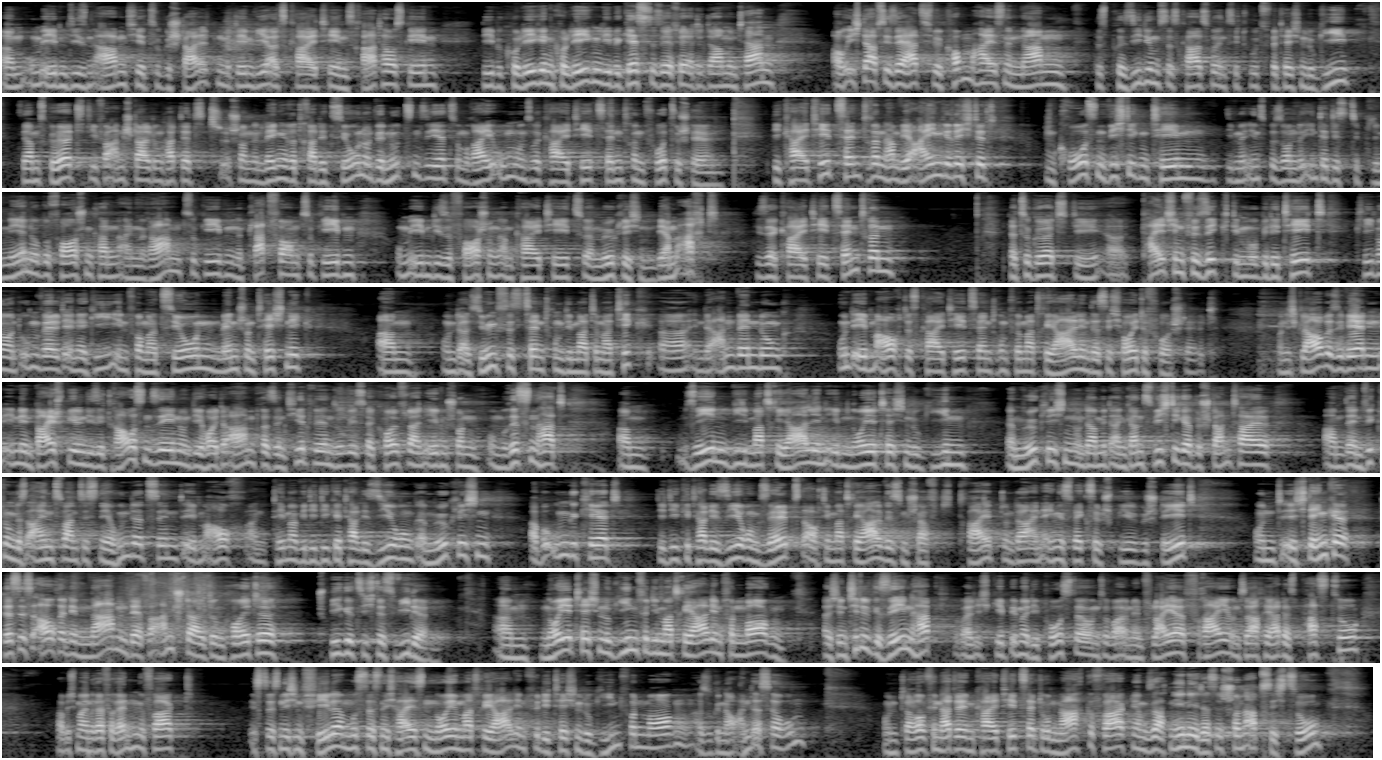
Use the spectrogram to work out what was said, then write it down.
Ähm, um eben diesen Abend hier zu gestalten, mit dem wir als KIT ins Rathaus gehen. Liebe Kolleginnen und Kollegen, liebe Gäste, sehr verehrte Damen und Herren, auch ich darf Sie sehr herzlich willkommen heißen im Namen des Präsidiums des Karlsruher Instituts für Technologie. Sie haben es gehört, die Veranstaltung hat jetzt schon eine längere Tradition und wir nutzen sie jetzt um Reihe um unsere KIT-Zentren vorzustellen. Die KIT-Zentren haben wir eingerichtet, um großen, wichtigen Themen, die man insbesondere interdisziplinär nur beforschen kann, einen Rahmen zu geben, eine Plattform zu geben, um eben diese Forschung am KIT zu ermöglichen. Wir haben acht dieser KIT-Zentren. Dazu gehört die äh, Teilchenphysik, die Mobilität, Klima und Umwelt, Energie, Information, Mensch und Technik ähm, und als jüngstes Zentrum die Mathematik äh, in der Anwendung und eben auch das KIT-Zentrum für Materialien, das sich heute vorstellt. Und ich glaube, Sie werden in den Beispielen, die Sie draußen sehen und die heute Abend präsentiert werden, so wie es Herr Käuflein eben schon umrissen hat, ähm, sehen, wie Materialien eben neue Technologien ermöglichen und damit ein ganz wichtiger Bestandteil der Entwicklung des 21. Jahrhunderts sind, eben auch ein Thema wie die Digitalisierung ermöglichen, aber umgekehrt die Digitalisierung selbst auch die Materialwissenschaft treibt und da ein enges Wechselspiel besteht. Und ich denke, das ist auch in dem Namen der Veranstaltung heute, spiegelt sich das wieder. Ähm, neue Technologien für die Materialien von morgen. Als ich den Titel gesehen habe, weil ich gebe immer die Poster und so weiter und den Flyer frei und sage, ja, das passt so, habe ich meinen Referenten gefragt, ist das nicht ein Fehler? Muss das nicht heißen, neue Materialien für die Technologien von morgen? Also genau andersherum. Und daraufhin hat er im KIT-Zentrum nachgefragt. Wir haben gesagt, nee, nee, das ist schon Absicht so.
